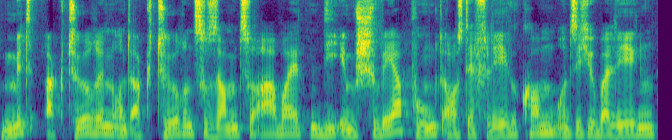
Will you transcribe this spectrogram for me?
mit Akteurinnen und Akteuren zusammenzuarbeiten, die im Schwerpunkt aus der Pflege kommen und sich überlegen,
